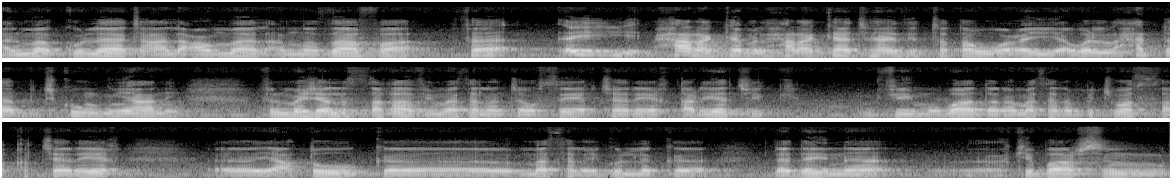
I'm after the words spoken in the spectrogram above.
المأكولات على عمال النظافة. فأي حركة من الحركات هذه التطوعية؟ ولا حتى بتكون يعني في المجال الثقافي مثلا توثيق تاريخ قريتك في مبادرة مثلا بتوثق التاريخ آه، يعطوك آه، مثلا يقول لك لدينا كبار سن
